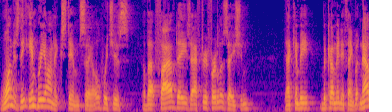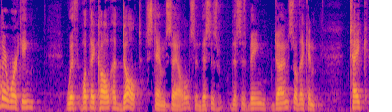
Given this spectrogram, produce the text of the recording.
One is the embryonic stem cell, which is about five days after fertilization. That can be become anything. But now they're working with what they call adult stem cells, and this is this is being done so they can take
